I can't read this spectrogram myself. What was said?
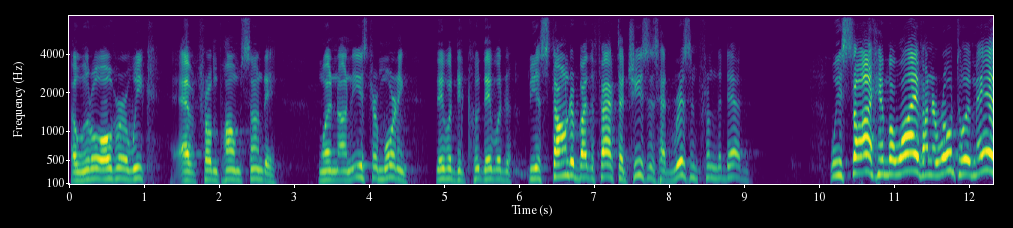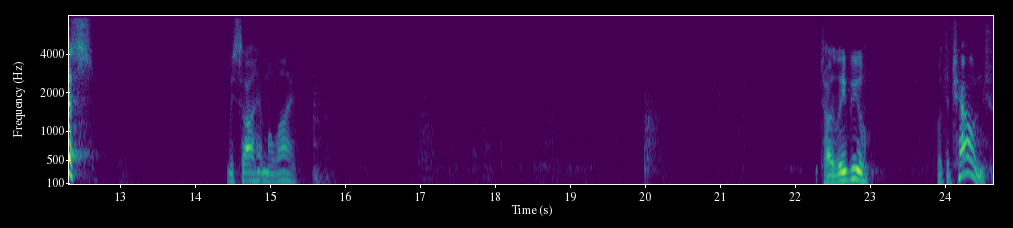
a little over a week from Palm Sunday, when on Easter morning they would, they would be astounded by the fact that Jesus had risen from the dead. We saw him alive on the road to Emmaus. We saw him alive. So I leave you with a challenge.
